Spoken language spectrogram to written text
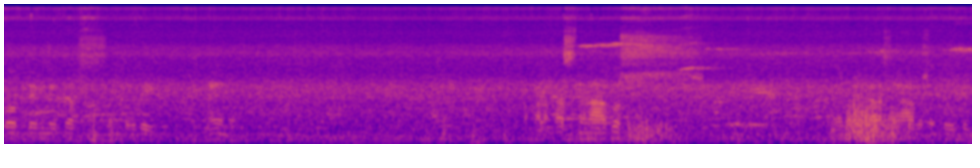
14 meters sa tubig. Ayan o nakalakas ng agos nakalakas ng agos sa tubig.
